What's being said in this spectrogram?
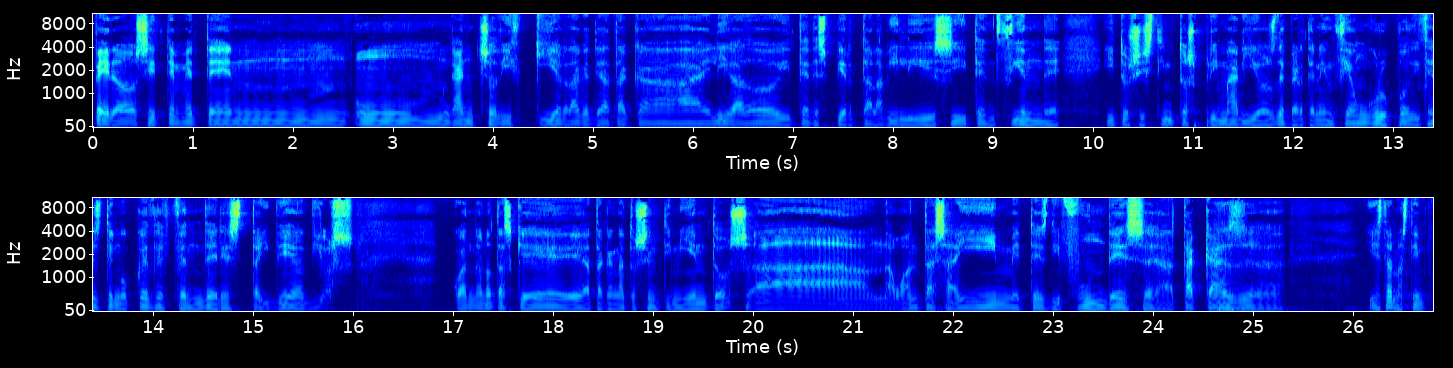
Pero si te meten un gancho de izquierda que te ataca el hígado y te despierta la bilis y te enciende y tus instintos primarios de pertenencia a un grupo dices tengo que defender esta idea, Dios cuando notas que atacan a tus sentimientos, ah, aguantas ahí, metes, difundes, eh, atacas eh, y estás más tiempo.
